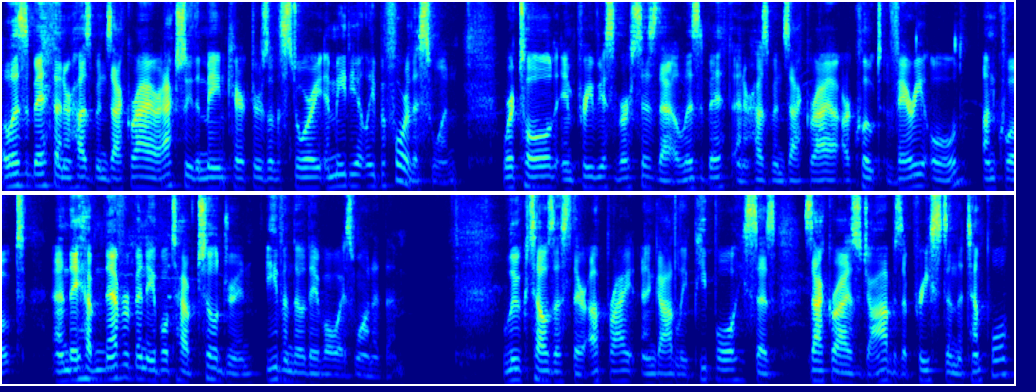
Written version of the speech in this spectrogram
Elizabeth and her husband Zachariah are actually the main characters of the story immediately before this one. We're told in previous verses that Elizabeth and her husband Zachariah are, quote, very old, unquote, and they have never been able to have children, even though they've always wanted them. Luke tells us they're upright and godly people. He says Zachariah's job is a priest in the temple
